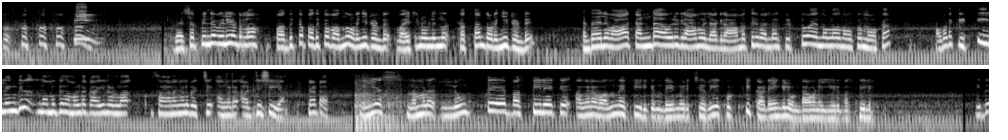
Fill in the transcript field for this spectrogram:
വിശപ്പിന്റെ വിളിയുണ്ടല്ലോ പതുക്കെ പതുക്കെ വന്നു തുടങ്ങിയിട്ടുണ്ട്. വയറ്റിനുള്ളിൽ നിന്ന് കത്താൻ തുടങ്ങിയിട്ടുണ്ട്. എന്തായാലും ആ കണ്ട ആ ഒരു ഗ്രാമമില്ല. ആ ഗ്രാമത്തിൽ വല്ലതും കിട്ടുമോ എന്നുള്ളത് നമുക്ക് നോക്കാം. അവിടെ കിട്ടിയില്ലെങ്കിൽ നമുക്ക് നമ്മളുടെ കയ്യിലുള്ള സാധനങ്ങൾ വെച്ച് അങ്ങോട്ട് അഡ്ജസ്റ്റ് ചെയ്യാം. കേട്ടോ? യെസ് നമ്മൾ ലുങ്തേ ബസ്തിയിലേക്ക് അങ്ങനെ വന്നെത്തിയിരിക്കുന്നത് ഒരു ചെറിയ കുട്ടി കടയെങ്കിലും ഉണ്ടാവണം ഈ ഒരു ബസ്തിയിൽ ഇത്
